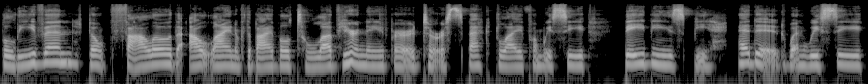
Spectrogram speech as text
believe in, don't follow the outline of the Bible to love your neighbor, to respect life. When we see babies beheaded, when we see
